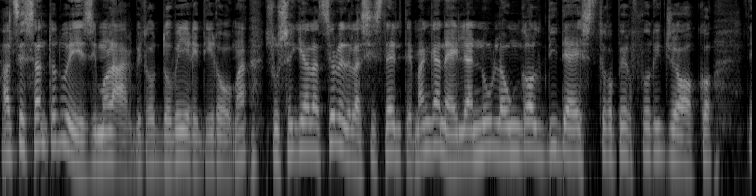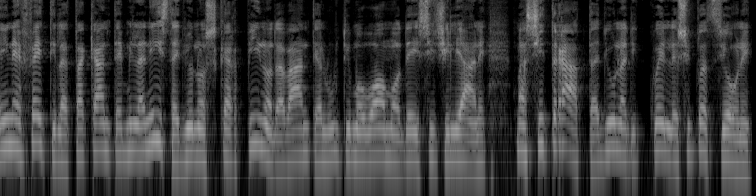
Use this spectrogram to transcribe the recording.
Al 62esimo l'arbitro Doveri di Roma, su segnalazione dell'assistente Manganelli, annulla un gol di destro per fuorigioco e in effetti l'attaccante milanista è di uno scarpino davanti all'ultimo uomo dei siciliani, ma si tratta di una di quelle situazioni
